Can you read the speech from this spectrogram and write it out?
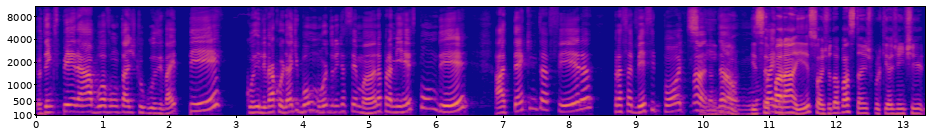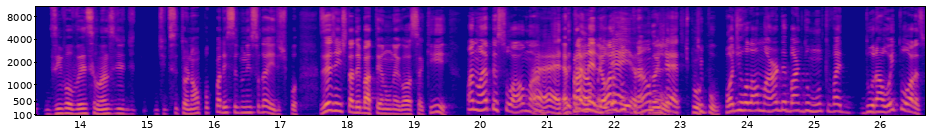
Eu tenho que esperar a boa vontade que o Guzi vai ter, ele vai acordar de bom humor durante a semana pra me responder até quinta-feira pra saber se pode. Mano, Sim, não. E não dar. separar isso ajuda bastante, porque a gente desenvolveu esse lance de, de, de se tornar um pouco parecido nisso daí. De, tipo, às vezes a gente tá debatendo um negócio aqui, mas não é pessoal, mano. É, é, É pra trampo, melhora ideia, do trampo. Projeto, tipo, Tipo, pode rolar o maior debate do mundo que vai durar oito horas,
